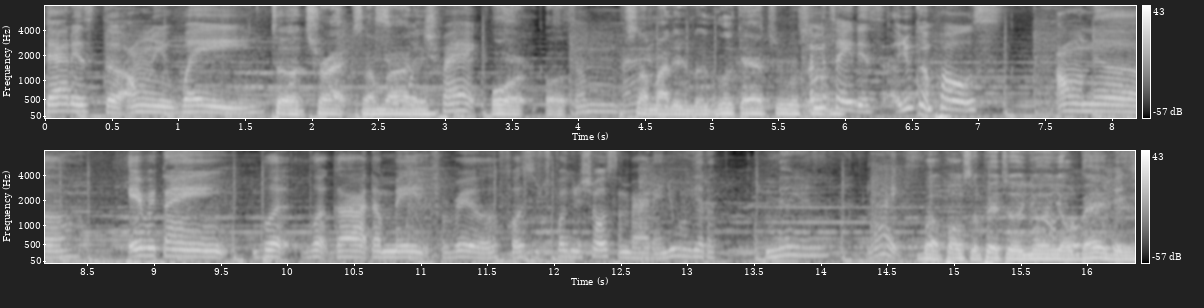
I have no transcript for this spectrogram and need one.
that is the only way to attract somebody, to attract or, or somebody. somebody. to look at you or Let me tell you this: you can post on uh, everything, but what God done made for real for, you- for you to show somebody, and you can get a million likes. but post a picture of you and your baby.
